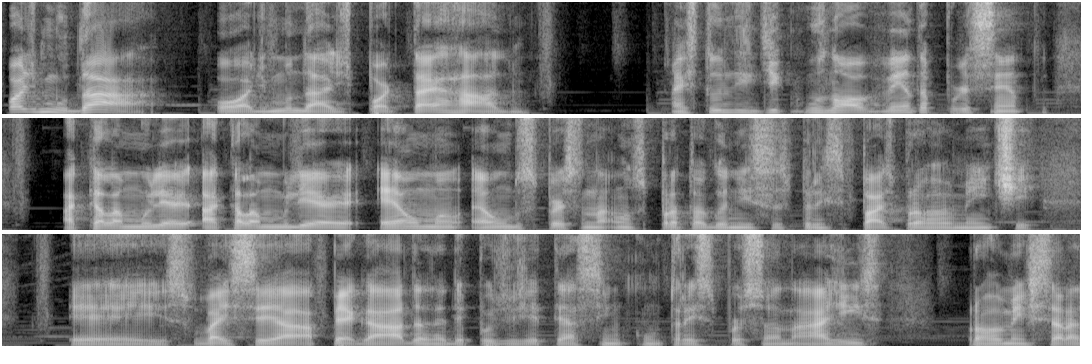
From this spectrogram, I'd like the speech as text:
Pode mudar? Pode mudar, a gente pode estar tá errado. Mas tudo indica uns 90%. Aquela mulher, aquela mulher é, uma, é um dos personagens, protagonistas principais, provavelmente, É, isso vai ser a pegada, né? Depois do GTA V com três personagens. Provavelmente será,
